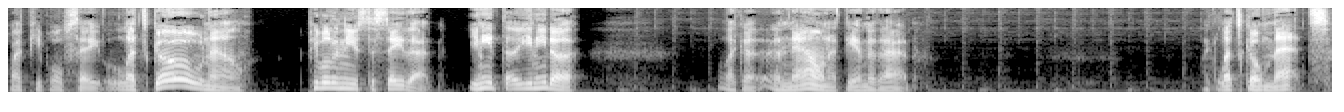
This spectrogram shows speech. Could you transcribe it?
why people say "Let's go" now. People didn't used to say that. You need the, you need a like a, a noun at the end of that. Like "Let's go Mets."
